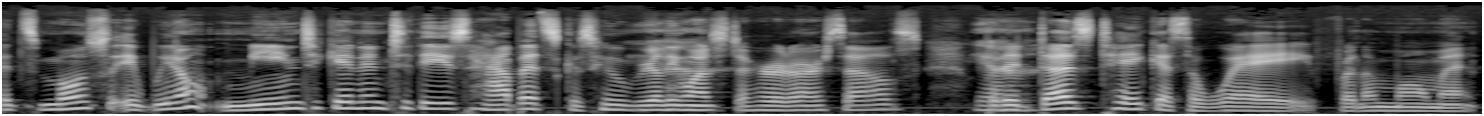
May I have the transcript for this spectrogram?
it's mostly we don't mean to get into these habits because who really wants to hurt ourselves? But it does take us away for the moment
